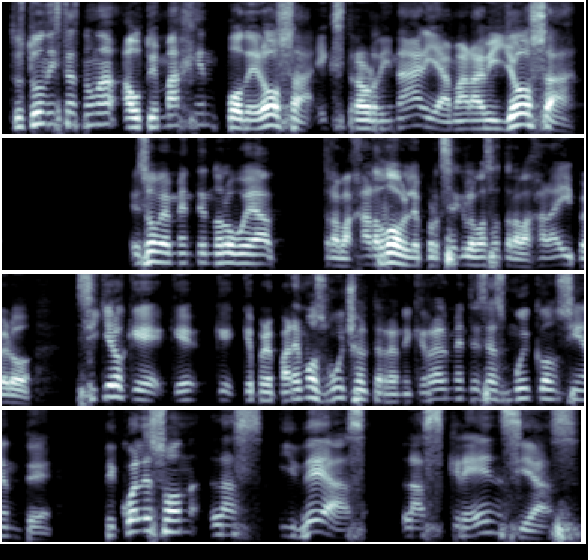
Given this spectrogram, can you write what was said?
Entonces tú necesitas una autoimagen poderosa, extraordinaria, maravillosa. Eso obviamente no lo voy a trabajar doble, porque sé que lo vas a trabajar ahí, pero sí quiero que, preparemos mucho el terreno y que realmente seas muy consciente de cuáles son las ideas, las creencias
